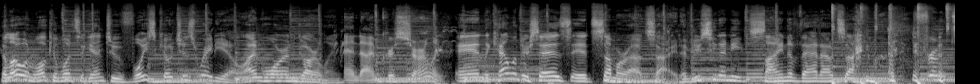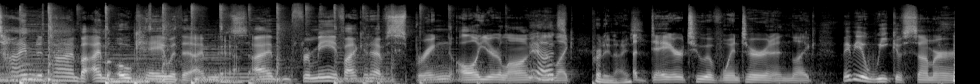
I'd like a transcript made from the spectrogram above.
Hello and welcome once again to Voice Coaches Radio. I'm Warren Garling. And I'm Chris Charling. And the calendar says it's summer outside. Have you seen any sign of that outside? From time to time, but I'm okay with it. I'm, I'm for me, if I could have spring all year long Yeah, and that's like pretty nice. a day or two of winter and, like maybe a week of summer,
